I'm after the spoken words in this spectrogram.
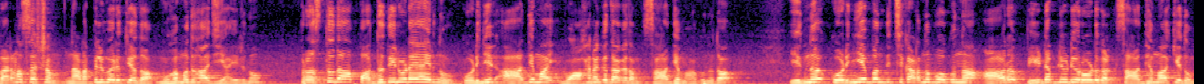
ഭരണശേഷം നടപ്പിൽ വരുത്തിയത് മുഹമ്മദ് ഹാജിയായിരുന്നു പ്രസ്തുത പദ്ധതിയിലൂടെയായിരുന്നു കൊടിഞ്ഞിൽ ആദ്യമായി വാഹന ഗതാഗതം സാധ്യമാകുന്നത്. ഇന്ന് കൊടിഞ്ഞിയെ ബന്ധിച്ച് കടന്നു പോകുന്ന ആറ് പി ഡബ്ല്യു ഡി റോഡുകൾ സാധ്യമാക്കിയതും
